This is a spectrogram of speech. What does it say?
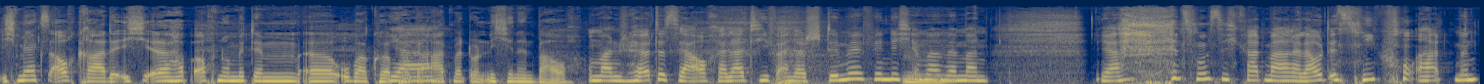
Ich merke es auch gerade. Ich äh, habe auch nur mit dem äh, Oberkörper ja. geatmet und nicht in den Bauch. Und man hört es ja auch relativ an der Stimme, finde ich mhm. immer, wenn man, ja, jetzt muss ich gerade mal laut ins Mikro atmen,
